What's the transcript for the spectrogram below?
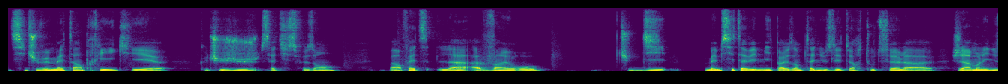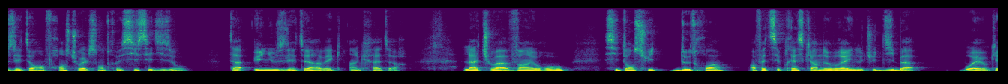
si tu veux mettre un prix qui est, euh, que tu juges satisfaisant, bah en fait, là, à 20 euros, tu te dis, même si tu avais mis, par exemple, ta newsletter toute seule à. Généralement, les newsletters en France, tu vois, elles sont entre 6 et 10 euros. Tu as une newsletter avec un créateur. Là, tu vois, à 20 euros, si tu en suis 2-3, en fait, c'est presque un no-brain où tu te dis, bah, ouais, ok,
